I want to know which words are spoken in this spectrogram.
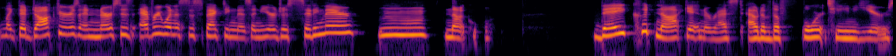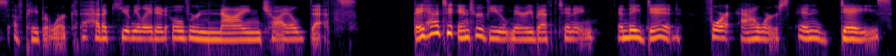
like the doctors and nurses, everyone is suspecting this, and you're just sitting there. Mm, not cool. They could not get an arrest out of the 14 years of paperwork that had accumulated over nine child deaths. They had to interview Mary Beth Tinning, and they did for hours and days.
